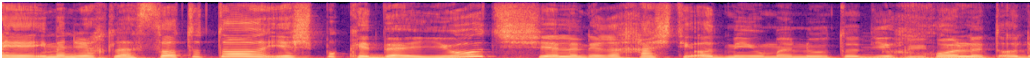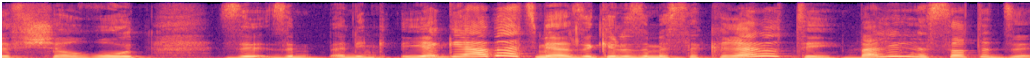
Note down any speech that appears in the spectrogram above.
אה, אם אני הולכת לעשות אותו, יש פה כדאיות של אני רכשתי עוד מיומנות, עוד יכולת, בדיוק. עוד אפשרות. זה, זה, אני אהיה גאה בעצמי על זה, כאילו זה מסקרן אותי, בא לי לנסות את זה.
